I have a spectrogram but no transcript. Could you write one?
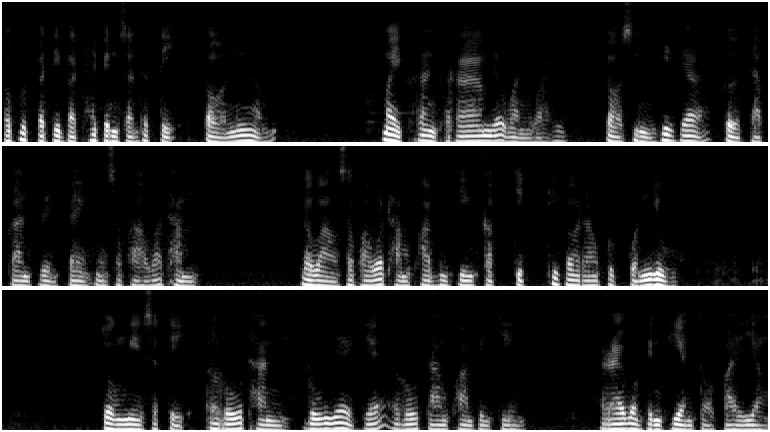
ประพฤติปฏิบัติให้เป็นสันตติต่อเนื่อง ไม่ครั่นคร้ามและหวั่นไหว ต่อสิ่งที่จะเกิดดับการเปลี่ยนแปลงแห่งสภาวะธรรม ระหว่างสภาวะธรรมความเป็นจริงกับจิตที่กำลังฝึกฝนอยู่ จงมีสติรู้ทัน รู้แยกแยะรู้ตามความเป็นจริง แล้วบำเพ็ญเพียรต่อไปอย่าง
